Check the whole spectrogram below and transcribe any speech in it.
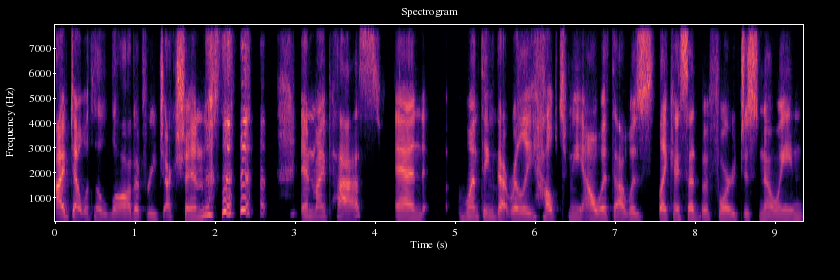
i've dealt with a lot of rejection in my past and one thing that really helped me out with that was like i said before just knowing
